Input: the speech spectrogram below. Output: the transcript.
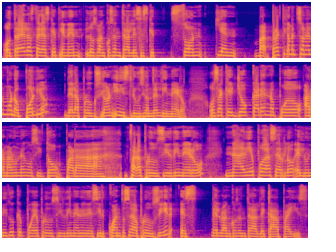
Otra de las tareas que tienen los bancos centrales es que son quien, prácticamente son el monopolio de la producción y distribución del dinero. O sea que yo, Karen, no puedo armar un negocito para, para producir dinero. Nadie puede hacerlo. El único que puede producir dinero y decir cuánto se va a producir es el Banco Central de cada país.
